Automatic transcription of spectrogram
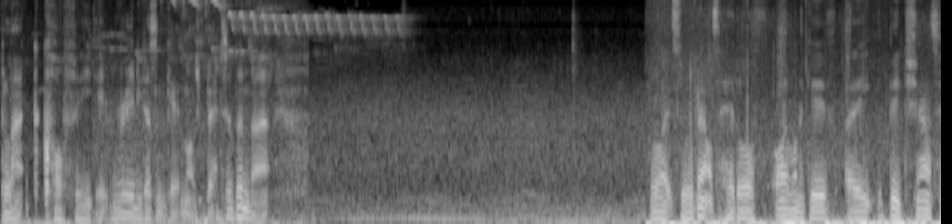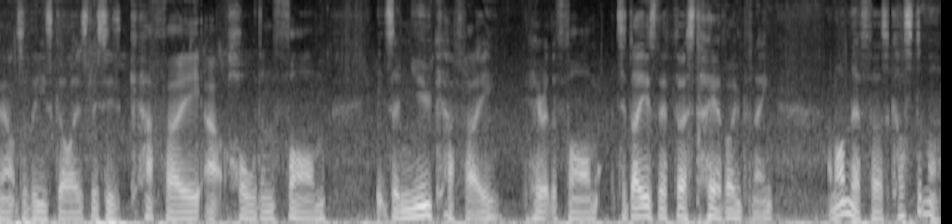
black coffee. It really doesn't get much better than that. Right, so we're about to head off. I want to give a big shout out to these guys. This is Cafe at Holden Farm. It's a new cafe here at the farm. Today is their first day of opening and I'm their first customer.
